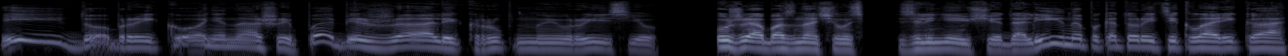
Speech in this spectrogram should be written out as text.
И добрые кони наши побежали крупную рысью. Уже обозначилась зеленеющая долина, по которой текла река,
